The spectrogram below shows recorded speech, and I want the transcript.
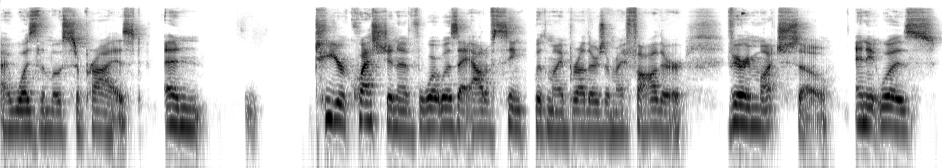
I was the most surprised. And to your question of what was I out of sync with my brothers or my father, very much so. And it was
